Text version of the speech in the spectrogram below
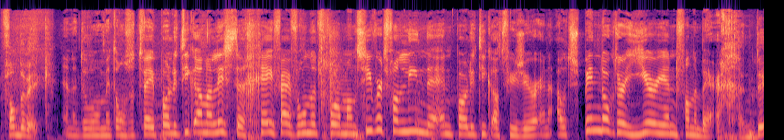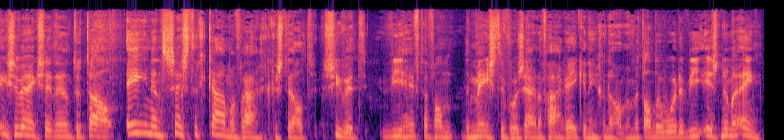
van de week. En dat doen we met onze twee politiek analisten. G500-voorman Sievert van Linden en politiek adviseur... en oud-spindokter Jurjen van den Berg. En deze week zijn er in totaal 61 Kamervragen gesteld. Sievert, wie heeft daarvan de meeste voor zijn of haar rekening genomen? Met andere woorden, wie is nummer 1?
